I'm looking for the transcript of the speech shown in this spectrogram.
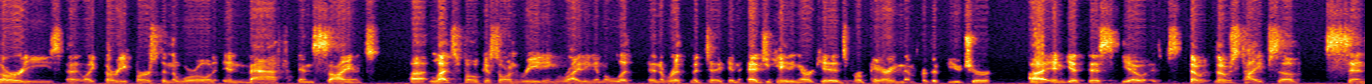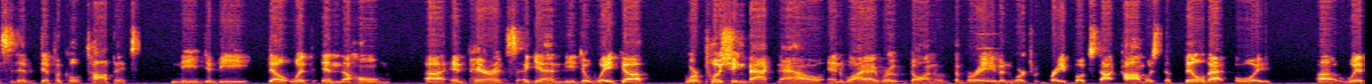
30s, uh, like 31st in the world in math and science. Uh, let's focus on reading, writing, and, and, arithmetic, and educating our kids, preparing them for the future, uh, and get this. You know, th- those types of sensitive, difficult topics need to be dealt with in the home. Uh, and parents, again, need to wake up. We're pushing back now. And why I wrote Dawn of the Brave and worked with bravebooks.com was to fill that void uh, with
